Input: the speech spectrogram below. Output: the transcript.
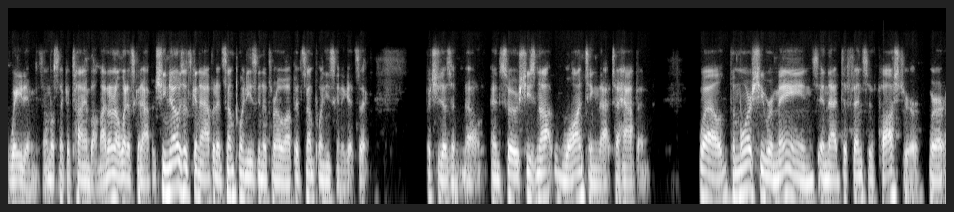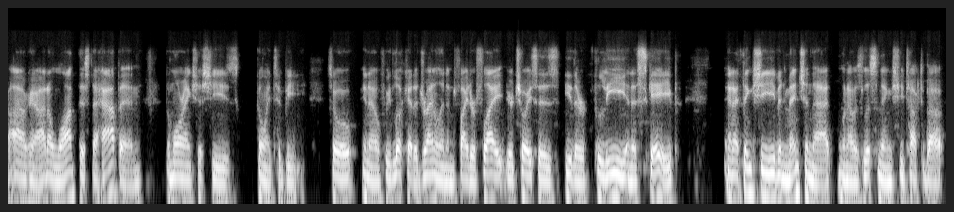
waiting. It's almost like a time bomb. I don't know when it's going to happen. She knows it's going to happen. At some point, he's going to throw up. At some point, he's going to get sick, but she doesn't know. And so she's not wanting that to happen. Well, the more she remains in that defensive posture where, okay, I don't want this to happen, the more anxious she's going to be. So, you know, if we look at adrenaline and fight or flight, your choice is either flee and escape. And I think she even mentioned that when I was listening. She talked about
